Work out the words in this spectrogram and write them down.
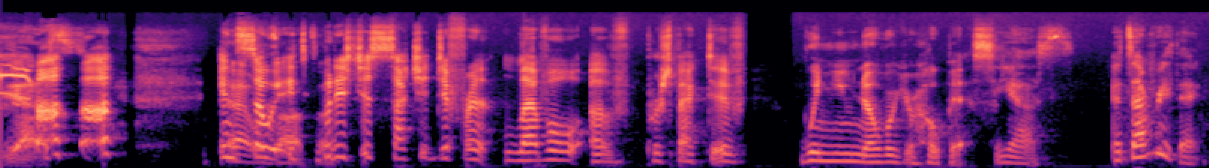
yes. and that so it's awesome. but it's just such a different level of perspective when you know where your hope is. Yes. It's everything.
